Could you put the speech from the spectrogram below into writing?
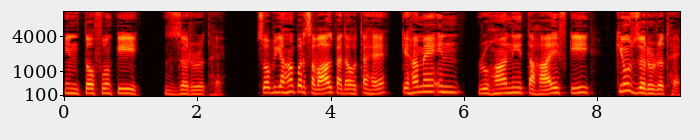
ان تحفوں کی ضرورت ہے۔ سو اب یہاں پر سوال پیدا ہوتا ہے کہ ہمیں ان روحانی تحائف کی کیوں ضرورت ہے؟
